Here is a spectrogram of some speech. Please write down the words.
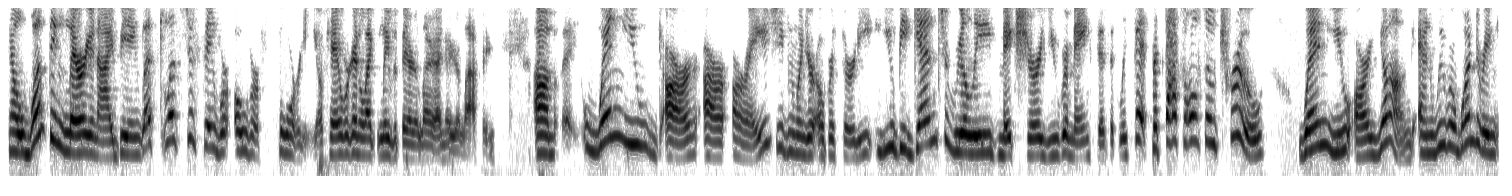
Now, one thing Larry and I being, let's let's just say we're over 40. Okay. We're gonna like leave it there, Larry. I know you're laughing. Um, when you are, are our age, even when you're over 30, you begin to really make sure you remain physically fit. But that's also true when you are young. And we were wondering,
